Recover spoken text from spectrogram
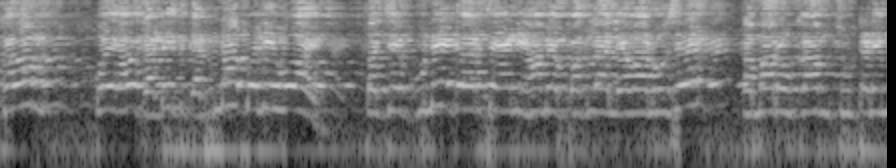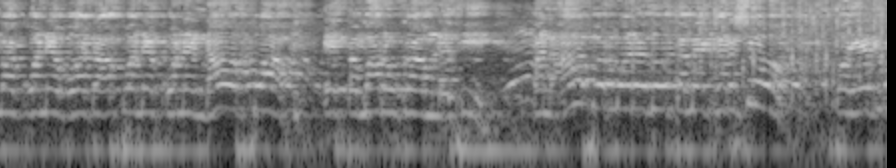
કામ કોઈ અઘટિત ઘટના બની હોય તો જે ગુનેગાર છે એની સામે પગલાં લેવાનું છે. તમારું કામ ચૂંટણીમાં કોને વોટ આપવા ને કોને ના આપવા એ તમારું કામ નથી. અને આ પ્રમાણે જો તમે કરશો, તો એટલું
